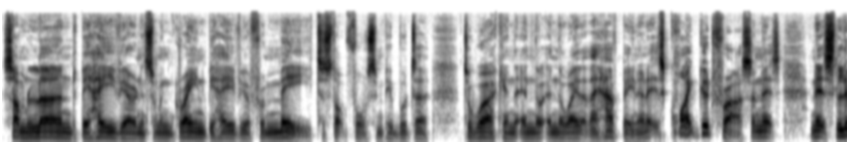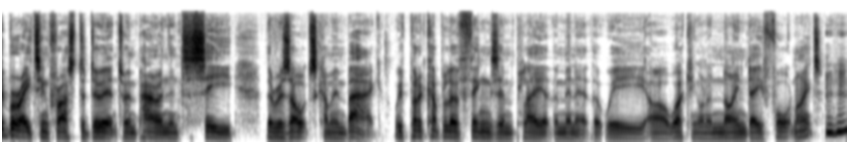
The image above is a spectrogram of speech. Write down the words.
some learned behavior and some ingrained behavior from me to stop forcing people to to work in in the in the way that they have been and it's quite good for us and it's and it's liberating for us to do it to empower and then to see the results coming back we've put a couple of things in play at the minute that we are working on a 9 day fortnight mm-hmm.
